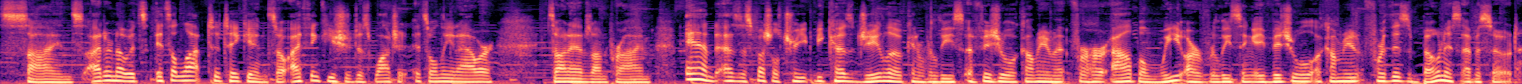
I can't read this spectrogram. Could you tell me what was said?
signs. I don't know, it's it's a lot to take in. So I think you should just watch it. It's only an hour. It's on Amazon Prime. And as a special treat, because JLo can release a visual accompaniment for her album, we are releasing a visual accompaniment for this bonus episode.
